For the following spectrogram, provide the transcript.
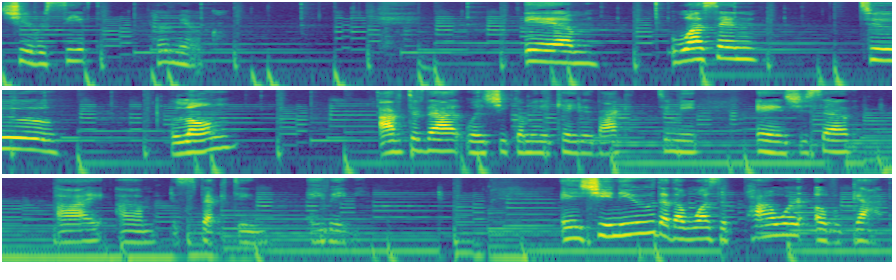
She received her miracle. It wasn't too long after that when she communicated back to me and she said, I am expecting a baby. And she knew that that was the power of God.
